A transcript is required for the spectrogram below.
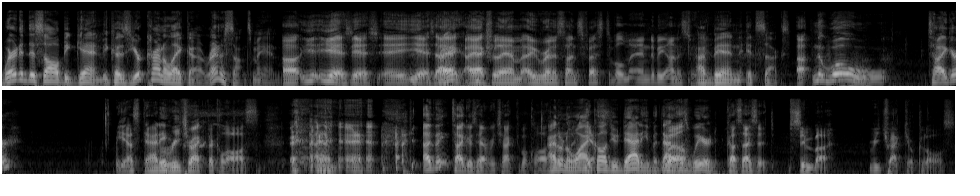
where did this all begin because you're kind of like a renaissance man Uh, y- yes, yes, uh, yes. Right? I, I actually am a Renaissance Festival man, to be honest with you. i've been it sucks Uh, no, whoa, Tiger. yes daddy Retract the claws. I think tigers have retractable claws. i don't know why i called you daddy but that was weird Because I said, Simba, retract your claws.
